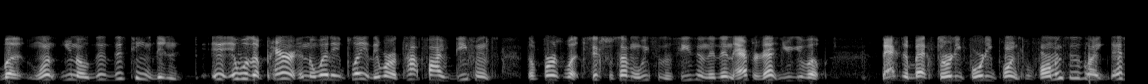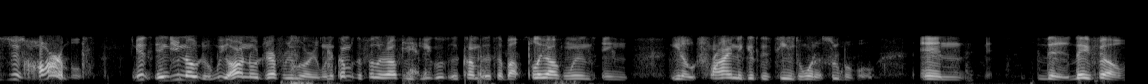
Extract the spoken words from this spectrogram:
but one, you know this, this team didn't. It, it was apparent in the way they played. They were a top five defense the first what six or seven weeks of the season, and then after that you give up back to back thirty, forty point performances. Like that's just horrible. It, and you know we all know Jeffrey Lurie. When it comes to Philadelphia Eagles, it comes it's about playoff wins and you know trying to get this team to win a Super Bowl. And they, they fell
